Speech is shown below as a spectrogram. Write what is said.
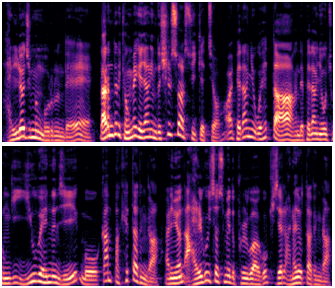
알려주면 모르는데 나름대로 경매 계장님도 실수할 수 있겠죠. 아, 배당 요구 했다. 근데 배당 요구 종기 이후에 했는지 뭐 깜빡했다든 가 아니면 알고 있었음에도 불구하고 기재를 안 해줬다든가.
